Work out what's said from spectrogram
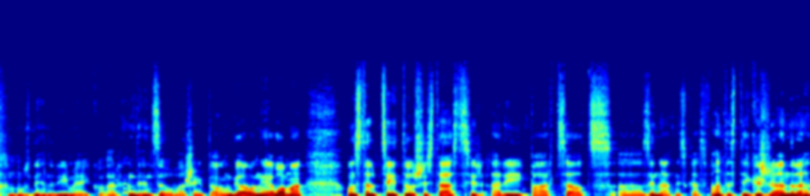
mūsdienu remake ar Denzelu Vašingtonu galvenajā lomā. Un starp citu, šis stāsts ir arī pārcelts uh, zinātniskās fantastikas žanrā,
